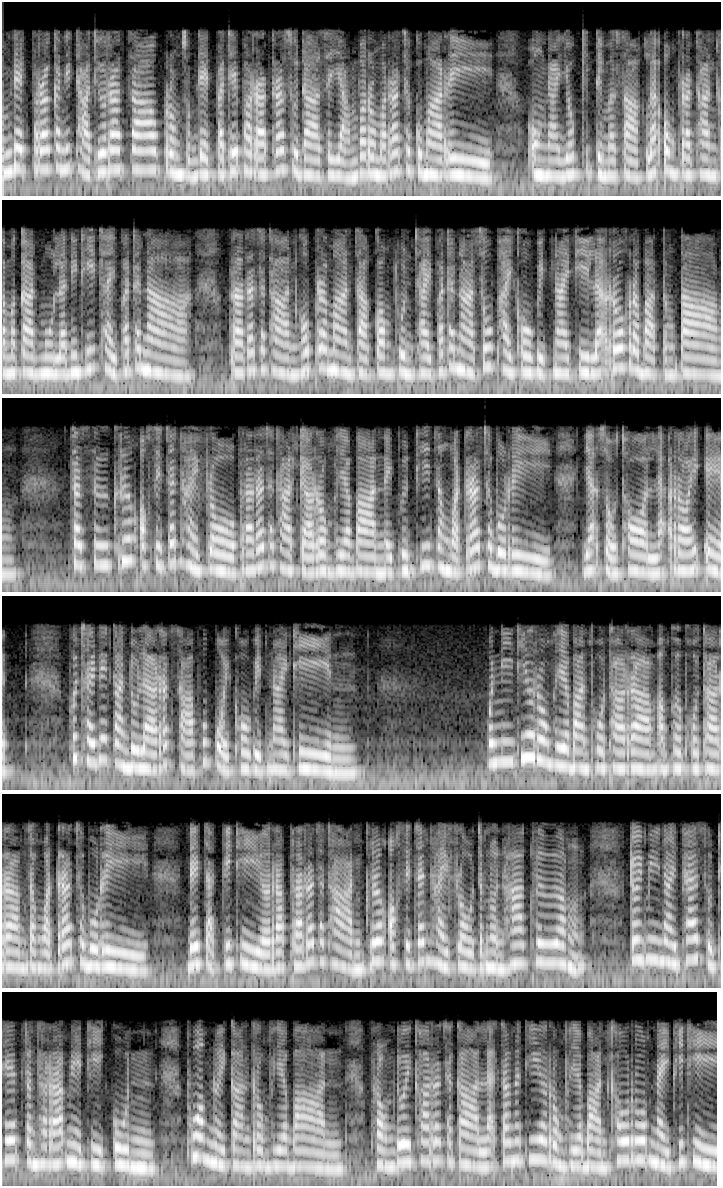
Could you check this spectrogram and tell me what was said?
สมเด็จพระกนิษฐาธิราชเจ้ากรมสมเด็จพระเทพรัตนราชสุดาสยามบรมราชกุมารี องค์นายกกิตติมศักดิ์และองค์ประธานกรรมการมูลนิธิชัยพัฒนา พระราชทานงบประมาณจากกองทุนชัยพัฒนาสู้ภัยโควิด -19 และโรคระบาดต่างๆ จัดซื้อเครื่องออกซิเจนไฮฟลูพระราชทานแก่โรงพยาบาลในพื้นที่จังหวัดราชบุรี ยะโสธรและร้อยเอ็ดเพื่อใช้ในการดูแลรักษาผู้ป่วยโควิด -19 วันนี้ที่โรงพยาบาลโพธาราม อำเภอโพธาราม จังหวัดราชบุรี ได้จัดพิธีรับพระราชทานเครื่องออกซิเจนไฮฟลูจำนวน 5 เครื่อง โดยมีนายแพทย์สุเทพจันทระเมธีกุล ผู้อำนวยการโรงพยาบาล พร้อมด้วยข้าราชการและเจ้าหน้าที่โรงพยาบาลเข้าร่วมในพิธี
